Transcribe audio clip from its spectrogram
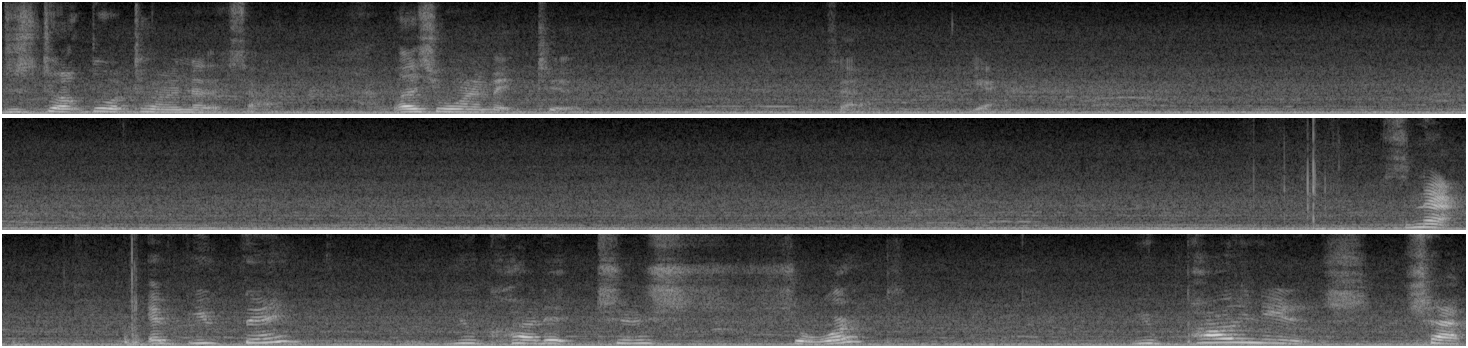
Just don't do it to another side, unless you want to make two. So, yeah. So now, if you think you cut it too short, you probably need to check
